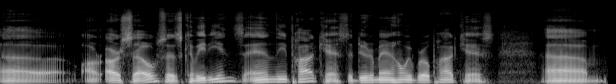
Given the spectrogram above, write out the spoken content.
uh, our, ourselves as comedians and the podcast, the Duderman Homie Bro podcast. Um,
